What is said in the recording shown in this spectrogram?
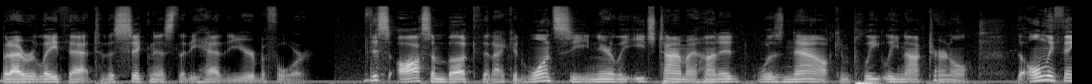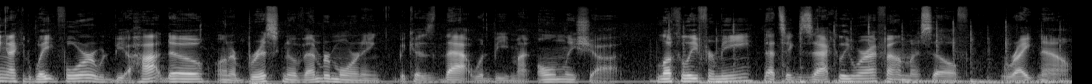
but I relate that to the sickness that he had the year before. This awesome buck that I could once see nearly each time I hunted was now completely nocturnal. The only thing I could wait for would be a hot doe on a brisk November morning because that would be my only shot. Luckily for me, that's exactly where I found myself right now.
